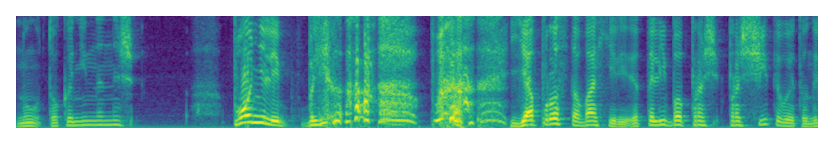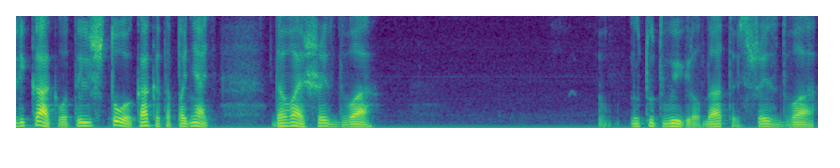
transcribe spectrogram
Ну, только не на наш... Поняли? Бля. Я просто в ахере. Это либо просчитывает он, или как? Вот, или что? Как это понять? Давай, 6-2. Ну, тут выиграл, да? То есть 6-2.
